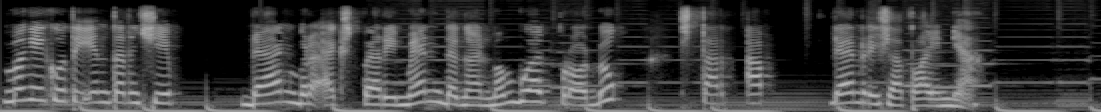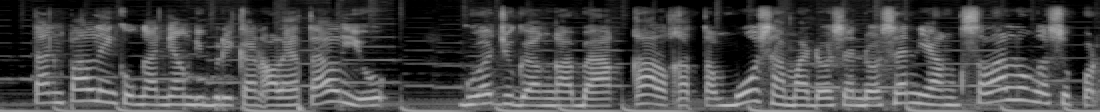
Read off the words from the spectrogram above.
mengikuti internship, dan bereksperimen dengan membuat produk, startup, dan riset lainnya. Tanpa lingkungan yang diberikan oleh Telu, gue juga nggak bakal ketemu sama dosen-dosen yang selalu nge-support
